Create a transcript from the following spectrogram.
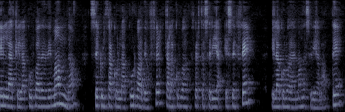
en la que la curva de demanda se cruza con la curva de oferta. La curva de oferta sería SC y la curva de demanda sería la T.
